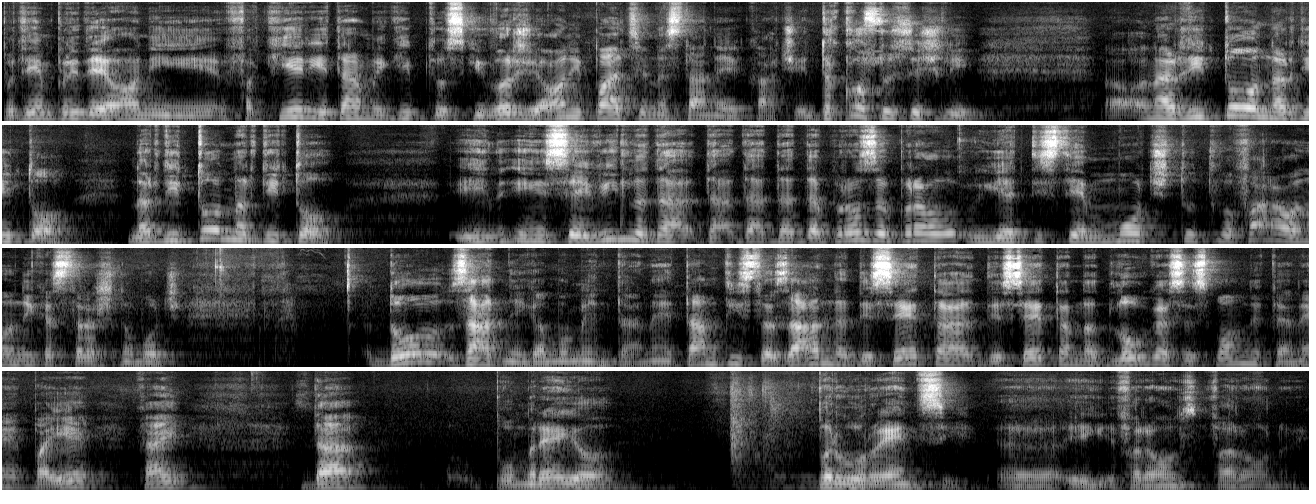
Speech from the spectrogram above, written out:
Potem pridejo oni fakirji tam, egiptovski, vržejo oni palce in nastanejo kače. In tako so se šli. Naredi to, naredi to, naredi to, naredi to. In, in se je videlo, da, da, da, da, da pravzaprav je tiste moč tudi v faraonu neka strašna moč do zadnjega momenta, ne, tam tista zadnja, deseta, deseta nadloga, se spomnite, ne, pa je, kaj, da pomrejo prvorojenci eh, faraonovi.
